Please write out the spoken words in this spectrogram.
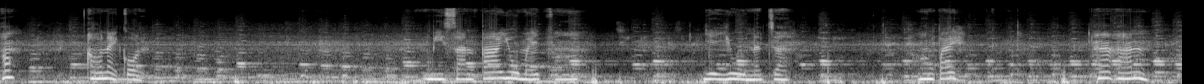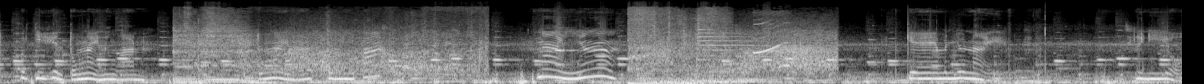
เอาเอาไหนก่อน มีซานต้าอยู่ไหมจ๊ะอย่าอยู่นะจ๊ะ มองไป ห้าอัน เมื่อกี้เห็นตรงไหนหนึ่งอัน ตรงไหนนะตรงนี้ปะไหนอะแกมันอยู่ไหนในนี้เหรอ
